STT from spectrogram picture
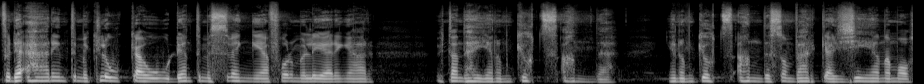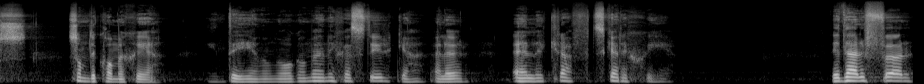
För det är inte med kloka ord, det är inte med svängiga formuleringar, utan det är genom Guds ande. Genom Guds ande som verkar genom oss som det kommer ske. Inte genom någon människas styrka eller, eller kraft ska det ske. Det är därför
